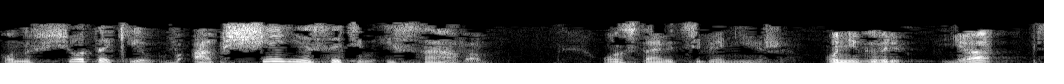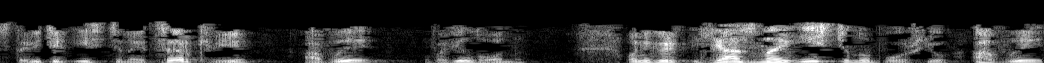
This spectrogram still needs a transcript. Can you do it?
он все-таки в общении с этим Исавом, он ставит себя ниже. Он не говорит, я представитель истинной церкви, а вы Вавилон. Он не говорит, я знаю истину Божью, а вы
